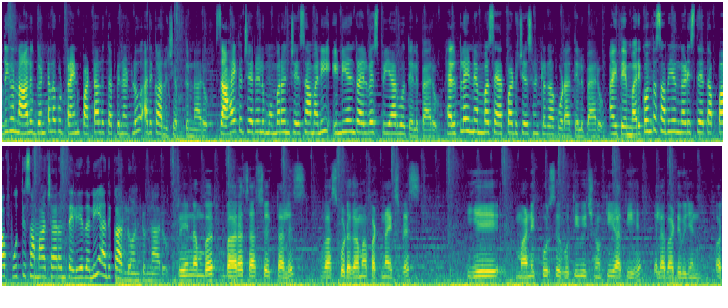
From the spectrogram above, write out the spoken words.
ఉదయం నాలుగు గంటలకు ట్రైన్ పట్టాలు తప్పినట్లు అధికారులు చెబుతున్నారు సహాయక చర్యలు ముమ్మరం చేశామని ఇండియన్ రైల్వేస్ పీఆర్ఓ తెలిపారు హెల్ప్ లైన్ నెంబర్ एयरपोर्ट से सेंट्रल का कोडा తెలిపారు అయితే మరికొంత సభ్యం గడిస్తే తప్ప పూర్తి సమాచారం తెలియదని అధికారులు అంటున్నారు train number 12741 Vasco da Gama Patna express ఈ మాణికపూర్ సే హోతీ హుయీ చోకీ ఆతీ హై ఎలాబా డివిజన్ aur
